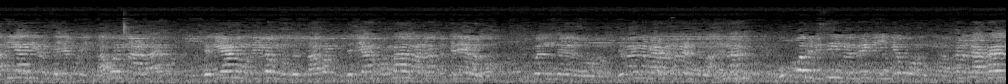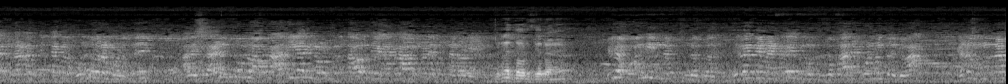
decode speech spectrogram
அதிகாரிகள் செய்யக்கூடிய ஆ? சரியான முறையில் உங்களுக்கு தவறு சரியான பொருளாதார பிரச்சனையே வருது இப்ப இந்த சிவகங்கை மேடம் எடுத்துக்கலாம். ஏன்னா ஒவ்வொரு விஷயம் வந்து நீங்க மக்களுக்காக நல்ல திட்டங்கள் கொண்டு வரும் பொழுது அதை தடுப்பு அதிகாரிகள் தவறு செய்யறாங்க அவங்க என்ன தவறு செய்றாங்க இல்ல வந்து இந்த சிவகங்கை மேட்டரை இந்த மாதிரி கொண்டு வந்திருக்கலாம். ஏன்னா முன்னாடி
